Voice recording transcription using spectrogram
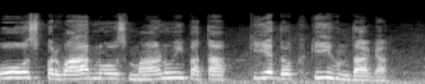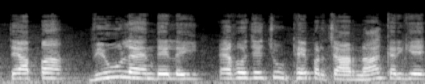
ਉਹ ਉਸ ਪਰਿਵਾਰ ਨੂੰ, ਉਸ ਮਾਂ ਨੂੰ ਹੀ ਪਤਾ ਕਿ ਇਹ ਦੁੱਖ ਕੀ ਹੁੰਦਾਗਾ। ਤੇ ਆਪਾਂ ਵਿਊ ਲੈਣ ਦੇ ਲਈ ਇਹੋ ਜਿਹੇ ਝੂਠੇ ਪ੍ਰਚਾਰ ਨਾ ਕਰੀਏ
